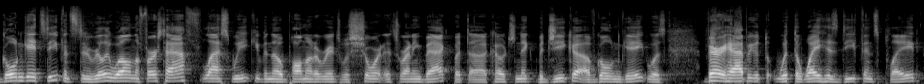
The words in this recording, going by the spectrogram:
Golden Gate's defense did really well in the first half last week, even though Palmetto Ridge was short its running back. But uh, Coach Nick Bajika of Golden Gate was very happy with the, with the way his defense played.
